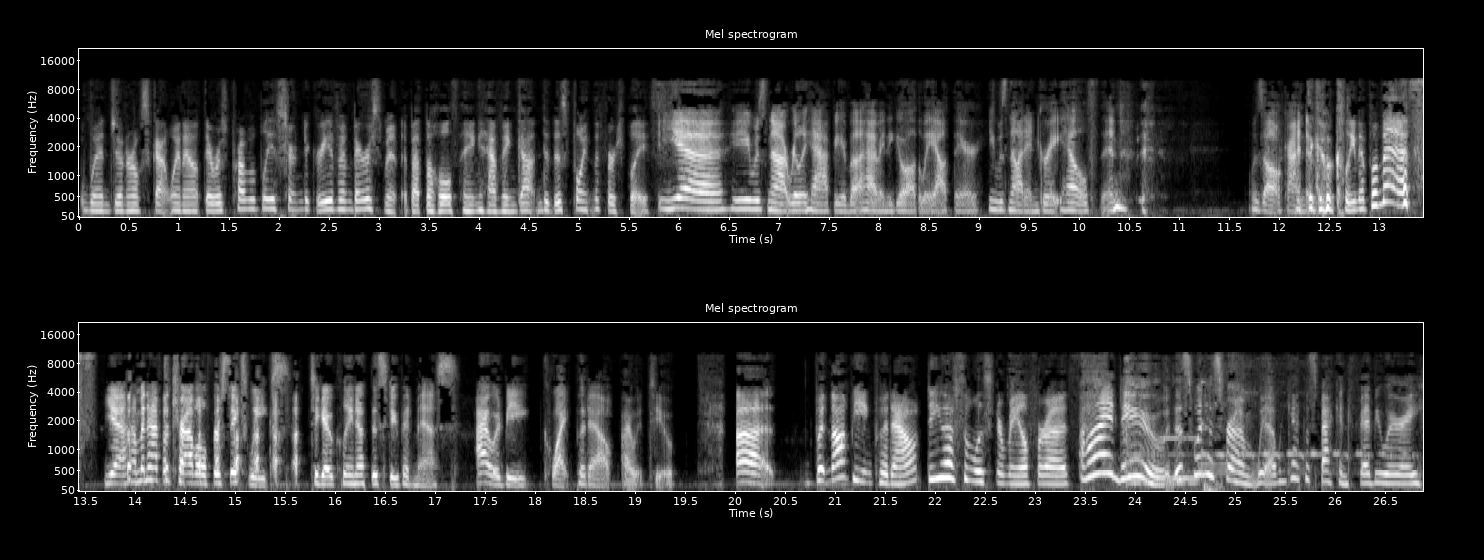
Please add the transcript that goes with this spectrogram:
when General Scott went out, there was probably a certain degree of embarrassment about the whole thing having gotten to this point in the first place. Yeah, he was not really happy about having to go all the way out there. He was not in great health and was all kind To of. go clean up a mess. Yeah, I'm gonna have to travel for six weeks to go clean up this stupid mess. I would be quite put out. I would too. Uh, but not being put out, do you have some listener mail for us? I do. This one is from, yeah, we got this back in February.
